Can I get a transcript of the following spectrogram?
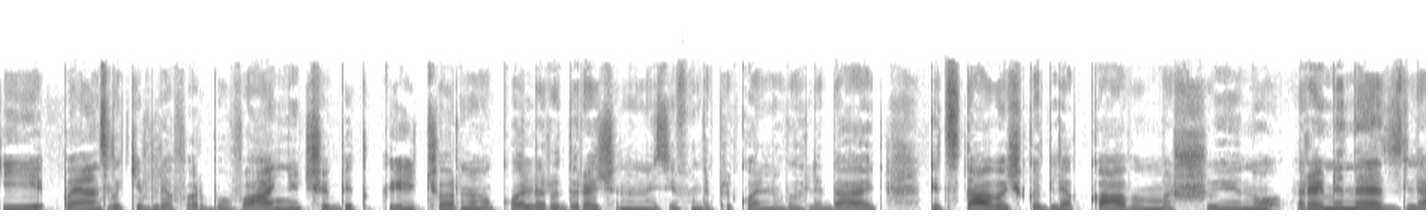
І пензликів для фарбування, чобітки чорного кольору. До речі, на нозі вони прикольно виглядають. Підставочка для кави машину. Ремінець для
